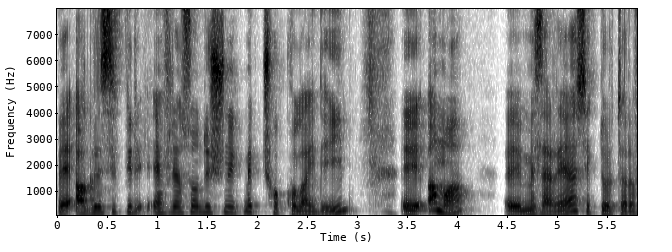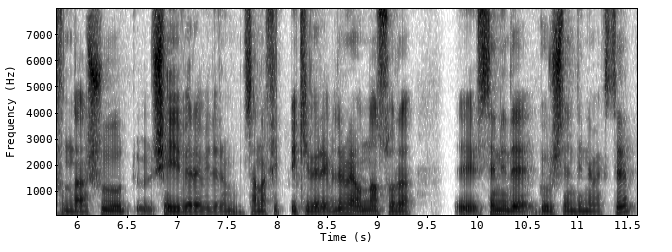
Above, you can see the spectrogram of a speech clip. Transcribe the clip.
ve agresif bir enflasyon düşünmek çok kolay değil. E, ama e, mesela reel sektör tarafından şu şeyi verebilirim, sana feedback'i verebilirim ve ondan sonra e, senin de görüşlerini dinlemek isterim.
